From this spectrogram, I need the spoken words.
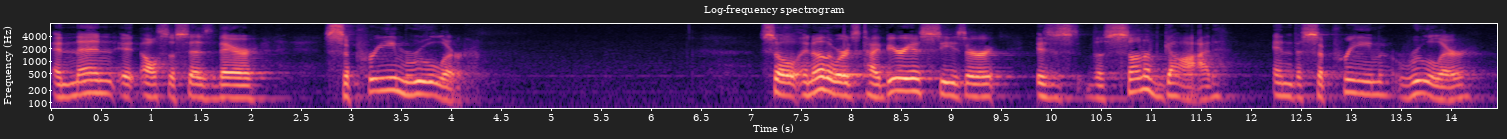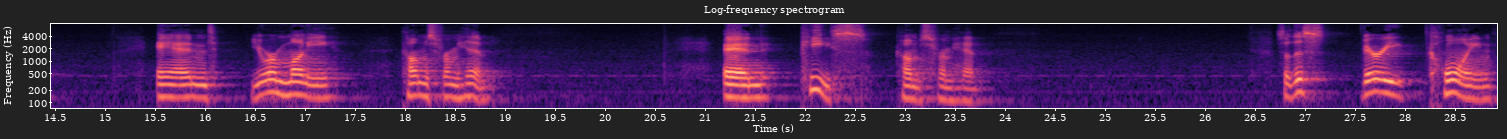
And then it also says there, supreme ruler. So, in other words, Tiberius Caesar is the Son of God and the supreme ruler, and your money comes from him. And peace comes from him. So, this very coin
